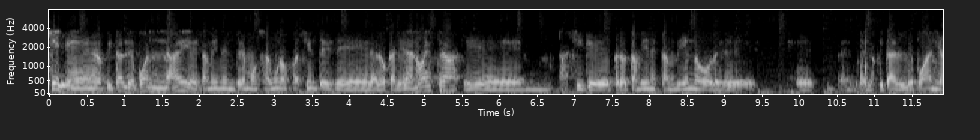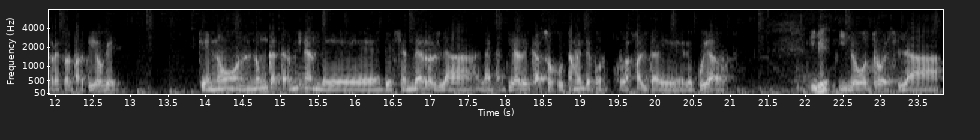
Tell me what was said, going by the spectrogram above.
Sí, en el hospital de Puan hay, también tenemos algunos pacientes de la localidad nuestra, eh, así que, pero también están viendo desde el hospital de Puan y el resto del partido que que no nunca terminan de descender la, cantidad de casos justamente por, la falta de, cuidado. Y, lo otro es la,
